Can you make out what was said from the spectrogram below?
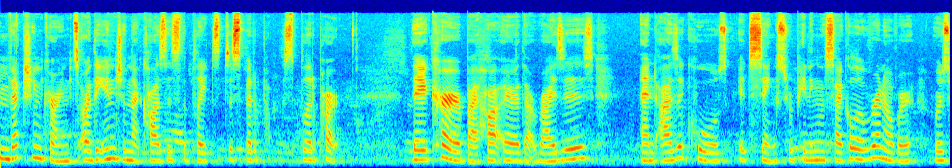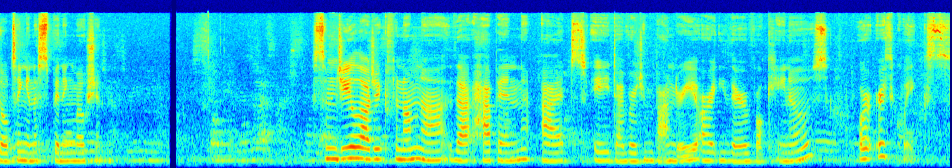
Convection currents are the engine that causes the plates to split, apart. They occur by hot air that rises, and as it cools, it sinks, repeating the cycle over and over, resulting in a spinning motion. Some geologic phenomena that happen at a divergent boundary are either volcanoes or earthquakes.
